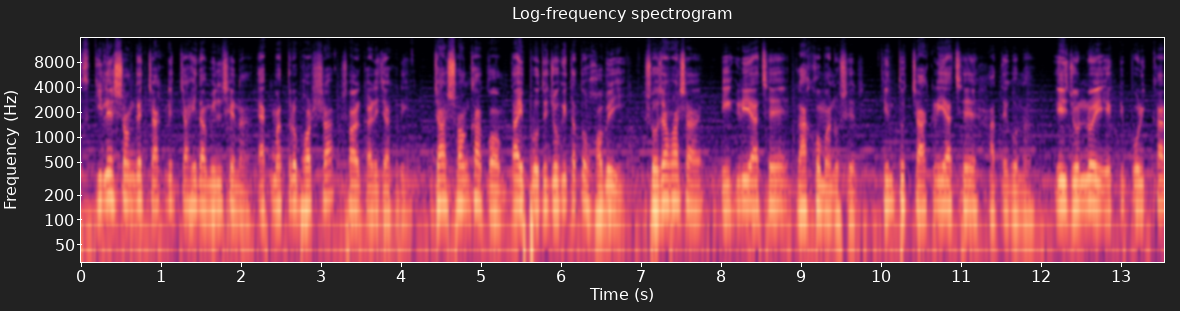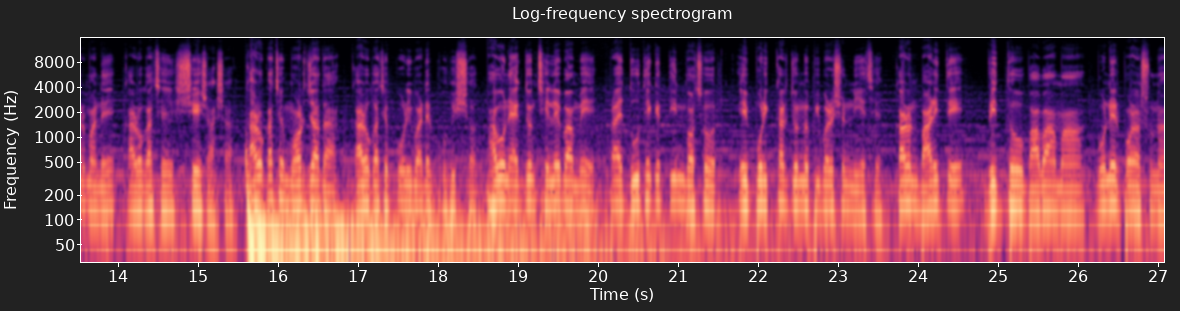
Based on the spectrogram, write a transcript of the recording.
স্কিলের সঙ্গে চাকরির চাহিদা মিলছে না, একমাত্র ভরসা সরকারি চাকরি, যার সংখ্যা কম। তাই প্রতিযোগিতা তো হবেই। সোজা ভাষায়, ডিগ্রি আছে লাখো মানুষের, কিন্তু চাকরি আছে হাতে গোনা। এই জন্যই একটি পরীক্ষার মানে কারও কাছে শেষ আশা, কারও কাছে মর্যাদা, কারও কাছে পরিবারের ভবিষ্যৎ। ভাবুন, একজন ছেলে বা মেয়ে প্রায় দু থেকে তিন বছর এই পরীক্ষার জন্য প্রিপারেশন নিয়েছে। কারণ বাড়িতে বৃদ্ধ, বাবা, মা, বোনের পড়াশোনা,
